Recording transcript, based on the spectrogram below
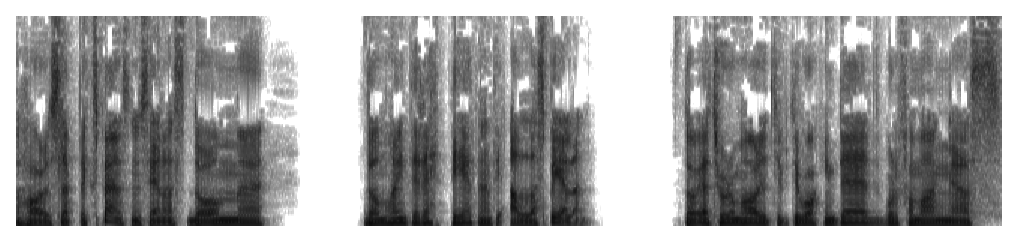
har släppt Expense nu senast, de, eh, de har inte rättigheterna till alla spelen. De, jag tror de har det typ till Walking Dead, Wolf Among Us,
